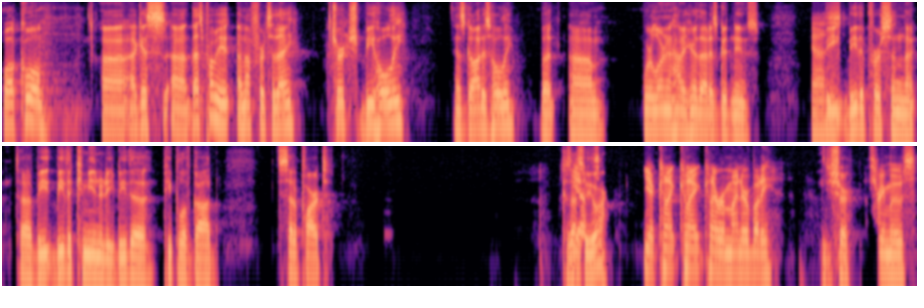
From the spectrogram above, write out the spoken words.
Well, cool. Uh, I guess uh, that's probably enough for today. Church, be holy as God is holy. But um, we're learning how to hear that as good news. Yes. Be be the person that uh, be be the community. Be the people of God, set apart. Because that's who you are. yeah, can I can I can I remind everybody Sure. three moves.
